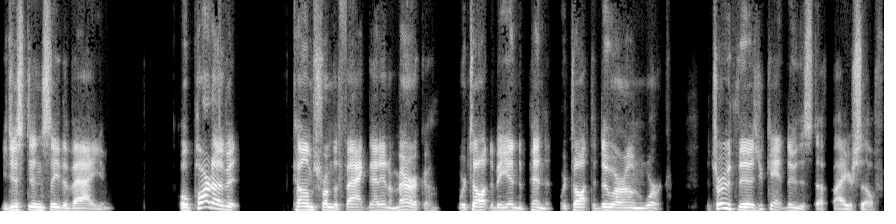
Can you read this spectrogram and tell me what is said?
you just didn't see the value. Well, part of it comes from the fact that in America, we're taught to be independent. We're taught to do our own work. The truth is, you can't do this stuff by yourself.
